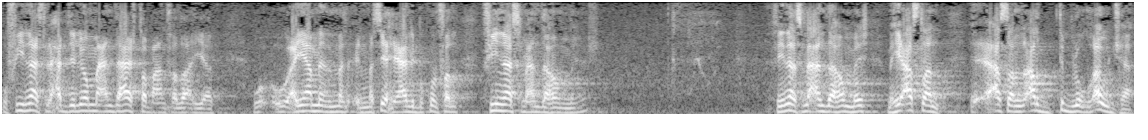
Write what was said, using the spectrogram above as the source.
وفي ناس لحد اليوم ما عندهاش طبعا فضائيات. وأيام المسيح يعني بيكون فض... في ناس ما عندهم مش في ناس ما عندهم مش ما هي أصلا أصلا الأرض تبلغ أوجها.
